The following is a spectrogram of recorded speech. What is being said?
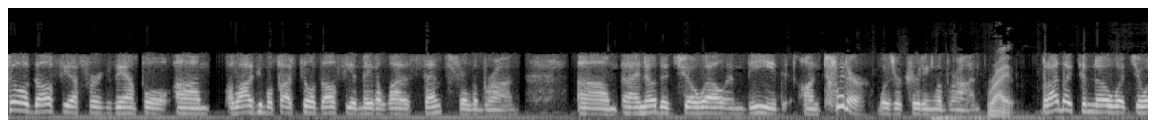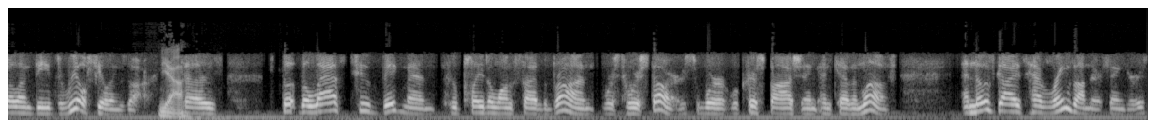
Philadelphia, for example, um, a lot of people thought Philadelphia made a lot of sense for LeBron, um, and I know that Joel Embiid on Twitter was recruiting LeBron. Right. But I'd like to know what Joel Embiid's real feelings are. Yeah. Because the the last two big men who played alongside LeBron were were stars, were, were Chris Bosh and, and Kevin Love and those guys have rings on their fingers,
